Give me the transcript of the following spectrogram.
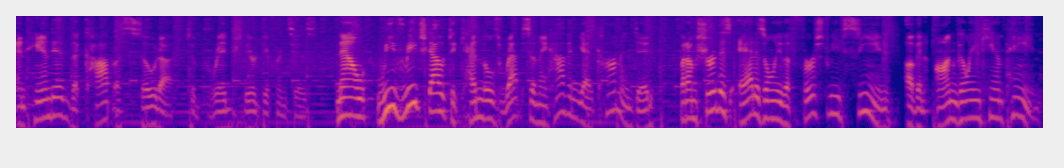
and handed the cop a soda to bridge their differences. Now, we've reached out to Kendall's reps and they haven't yet commented, but I'm sure this ad is only the first we've seen of an ongoing campaign.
